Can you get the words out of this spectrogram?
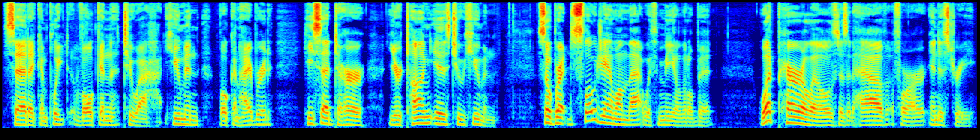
said a complete Vulcan to a human Vulcan hybrid. He said to her, Your tongue is too human. So, Brett, slow jam on that with me a little bit. What parallels does it have for our industry,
